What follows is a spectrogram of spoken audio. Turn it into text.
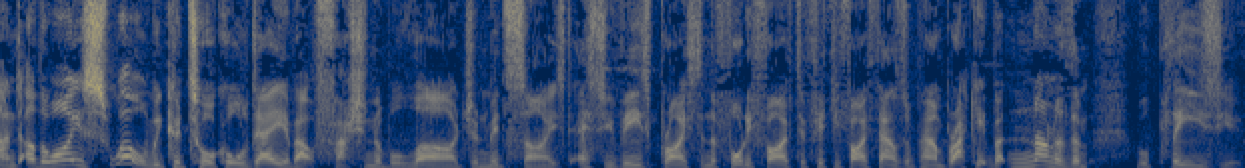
And otherwise, well, we could talk all day about fashionable large and mid-sized SUVs priced in the 45 to 55,000 pound bracket, but none of them will please you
